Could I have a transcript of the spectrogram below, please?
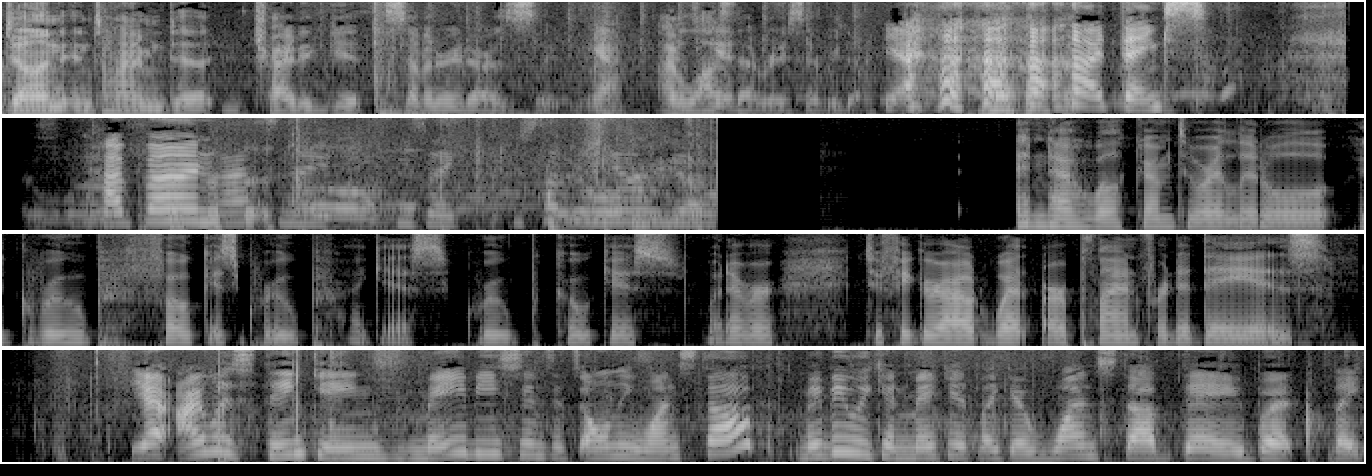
done in time to try to get seven or eight hours of sleep. Yeah, I've lost good. that race every day. Yeah. Thanks. Have fun. Last night, he's like, just let me know when you want. And now, welcome to our little group, focus group, I guess, group, caucus, whatever, to figure out what our plan for the day is. Yeah, I was thinking maybe since it's only one stop, maybe we can make it like a one stop day, but like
